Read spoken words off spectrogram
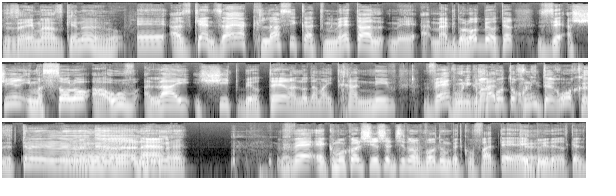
זה עם הזקנה, לא? אה, אז כן, זה היה קלאסיקת מטאל אה, מהגדולות ביותר. זה השיר עם הסולו האהוב עליי אישית ביותר, אני לא יודע מה איתך, ניב. והוא נגמר כמו תוכנית אירוע כזה. וכמו כל שיר של צ'ילדרון וודום בתקופת כן. הייברידר, כזה.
